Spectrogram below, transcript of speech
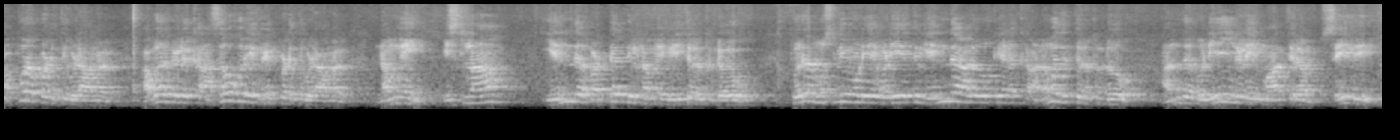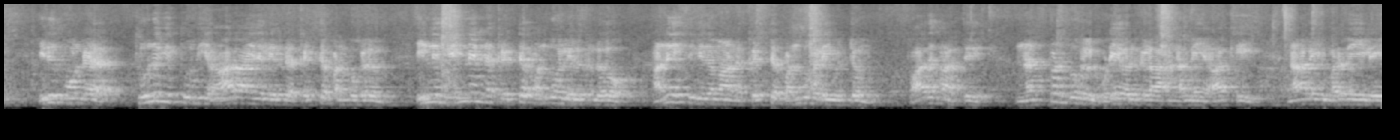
அப்புறப்படுத்தி விடாமல் அவர்களுக்கு அசௌகரியம் ஏற்படுத்தி விடாமல் நம்மை இஸ்லாம் எந்த வட்டத்தில் நம்மை வைத்திருக்கின்றதோ பிற முஸ்லிமுடைய விடயத்தில் எந்த அளவுக்கு எனக்கு அனுமதித்திருக்கின்றதோ அந்த விடயங்களை மாத்திரம் செய்து இது போன்ற துருவி துருவி ஆராய்தல் என்ற கெட்ட பண்புகளும் இன்னும் என்னென்ன கெட்ட பண்புகள் இருக்கின்றதோ அனைத்து விதமான கெட்ட பண்புகளை விட்டும் பாதுகாத்து நட்பண்புகள் உடையவர்களாக நம்மை ஆக்கி நாளை மறுமையிலே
